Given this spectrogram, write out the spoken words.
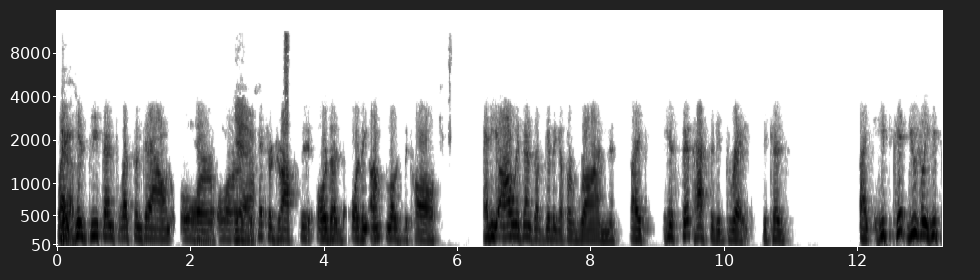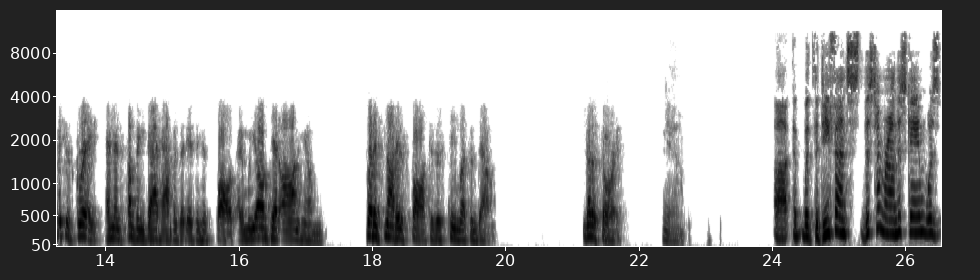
Like Yeah. his defense lets him down, or or Yeah. the catcher drops it, or the or the ump blows the call, and he always ends up giving up a run. Like his FIP has to be great because, like he pit usually he pitches great, and then something bad happens that isn't his fault, and we all get on him, but it's not his fault because his team lets him down. Another story. Yeah. Uh, but the defense this time around, this game was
